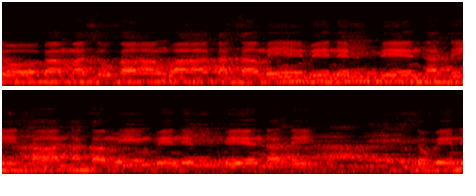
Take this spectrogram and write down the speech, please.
ทุ กขมสุขังวาตัสมิงเบเนเป็นตติทานตัสมิงเบเนเป็นตติสุวเน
